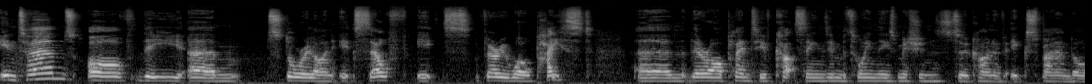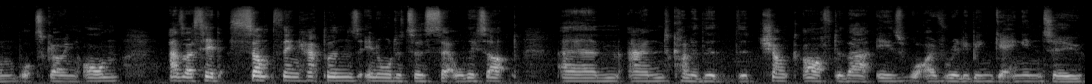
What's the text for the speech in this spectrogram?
In terms of the um, storyline itself, it's very well paced. Um, there are plenty of cutscenes in between these missions to kind of expand on what's going on as I said, something happens in order to set all this up. Um, and kind of the, the chunk after that is what I've really been getting into.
